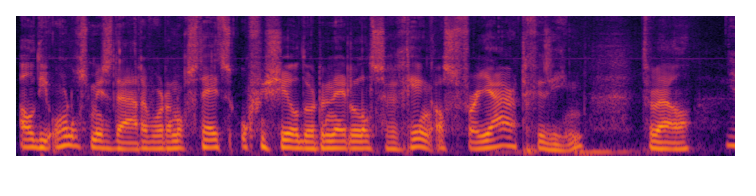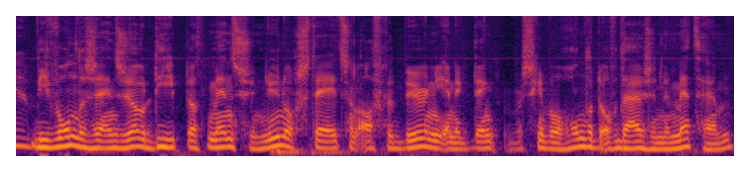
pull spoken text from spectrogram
al die oorlogsmisdaden worden nog steeds officieel door de Nederlandse regering als verjaard gezien. Terwijl die wonden zijn zo diep dat mensen nu nog steeds... en Alfred Burnie en ik denk misschien wel honderden of duizenden met hem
